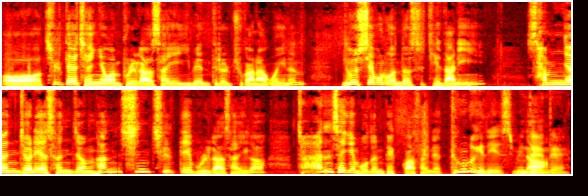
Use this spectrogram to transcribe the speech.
어, 7대 자연경관 불가사의 이벤트를 주관하고 있는 New Seven Wonders 재단이 3년 전에 선정한 신 7대 불가사의가 전 세계 모든 백과사전에 등록이 되어 있습니다. 네, 네.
